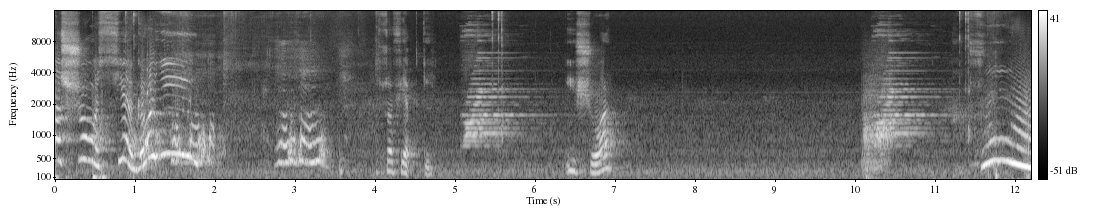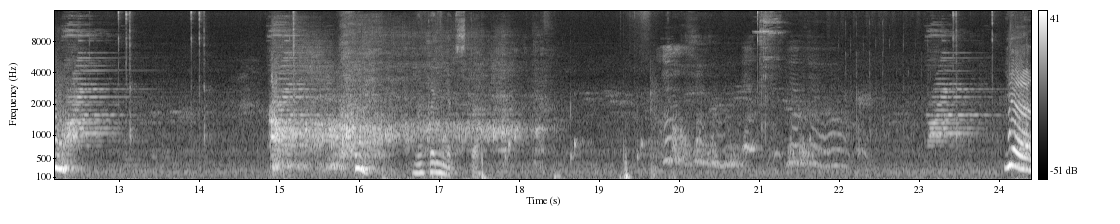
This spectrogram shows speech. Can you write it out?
нашел! Все, говори! Софетки. Еще. Фу! Фу, Наконец-то. Я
